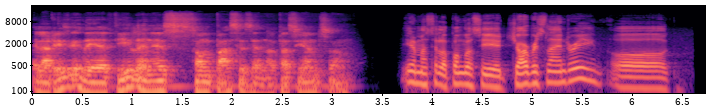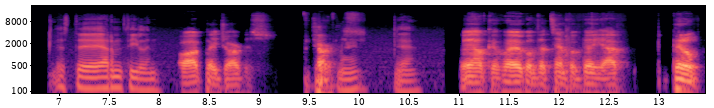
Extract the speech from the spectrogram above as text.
el arriesgue de Thielen es, son pases de anotación, so. Y además te lo pongo así, Jarvis Landry o este Adam Thielen. Oh, I play Jarvis. Jarvis. Right? Yeah. Eh, Aunque juegue contra Tampa Bay, ya. Pero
